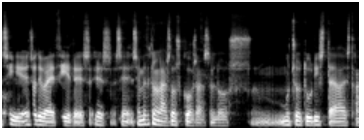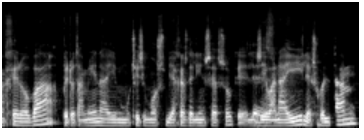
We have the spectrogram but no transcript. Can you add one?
sí, eso te iba a decir, es, se, mezclan las dos cosas. Los, mucho turista extranjero va, pero también hay muchísimos viajes del inserso que les llevan ahí, les sueltan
